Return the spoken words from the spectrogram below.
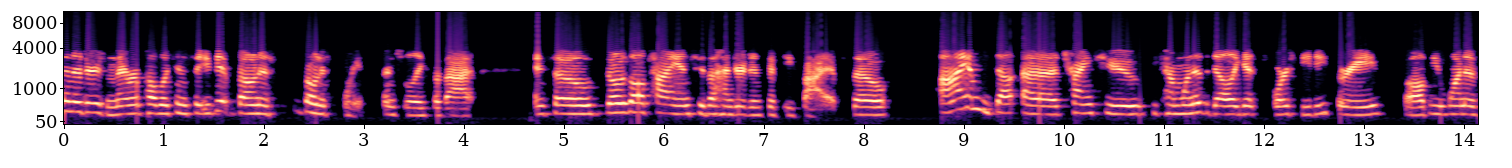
senators and they're Republicans. So you get bonus bonus points essentially for that. And so those all tie into the 155. So I am de- uh, trying to become one of the delegates for CD3. So I'll be one of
